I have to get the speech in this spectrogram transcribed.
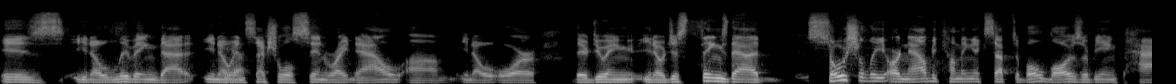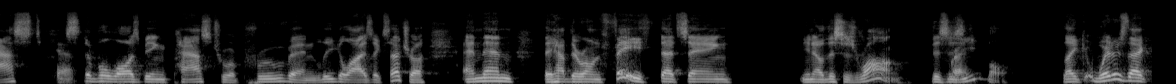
is, you know, living that, you know, yeah. in sexual sin right now, um, you know, or they're doing, you know, just things that socially are now becoming acceptable laws are being passed yeah. civil laws being passed to approve and legalize etc and then they have their own faith that's saying you know this is wrong this is right. evil like, where does that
